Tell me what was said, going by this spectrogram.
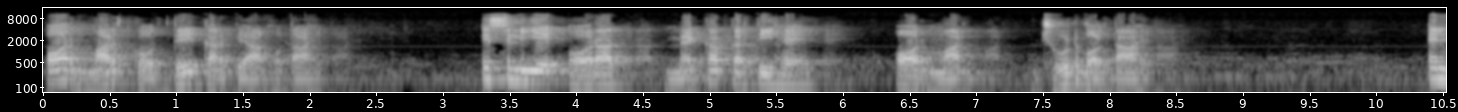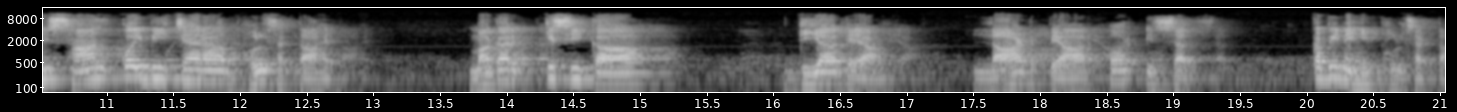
اور مرد کو دیکھ کر پیار ہوتا ہے۔ اس لیے عورت میک اپ کرتی ہے اور مرد جھوٹ بولتا ہے۔ انسان کوئی بھی چہرہ بھول سکتا ہے، مگر کسی کا دیا گیا لاڈ پیار اور عزت کبھی نہیں بھول سکتا۔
